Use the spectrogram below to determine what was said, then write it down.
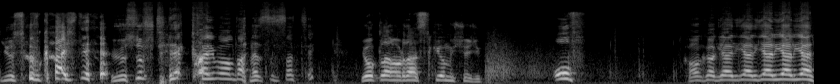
Yusuf kaçtı. Yusuf direkt kayboldu anasını satayım. Yok lan oradan sıkıyormuş çocuk. Of. Kanka gel gel gel gel gel.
